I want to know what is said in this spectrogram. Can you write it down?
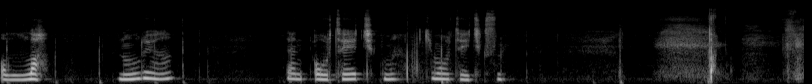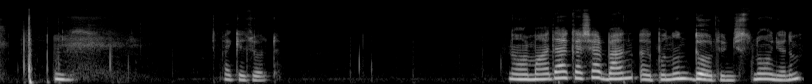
Allah. Ne oluyor lan? Lan ortaya çıkma. Kim ortaya çıksın? Herkes öldü. Normalde arkadaşlar ben e, bunun dördüncüsünü oynuyordum.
